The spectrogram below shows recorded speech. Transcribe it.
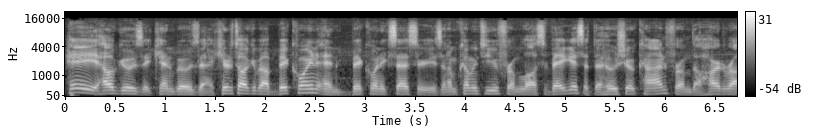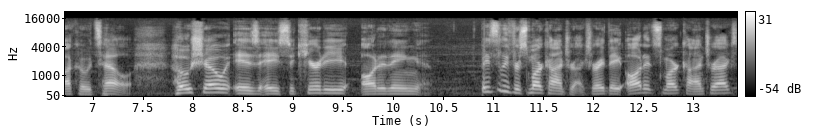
Hey, how goes it? Kenn Bosak here to talk about Bitcoin and Bitcoin accessories, and I'm coming to you from Las Vegas at the Hosho Con from the Hard Rock Hotel. Hosho is a security auditing basically for smart contracts, right? They audit smart contracts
